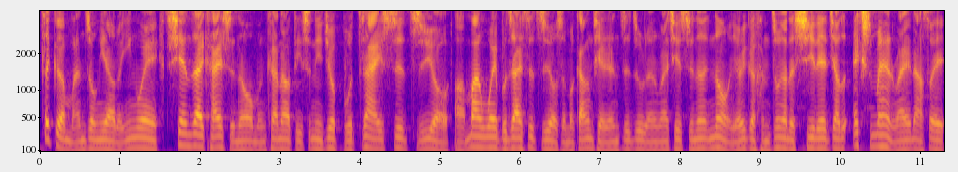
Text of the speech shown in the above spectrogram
这个蛮重要的，因为现在开始呢，我们看到迪士尼就不再是只有啊，漫威不再是只有什么钢铁人、蜘蛛人，right？其实呢，no，有一个很重要的系列叫做 X Man，right？那所以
